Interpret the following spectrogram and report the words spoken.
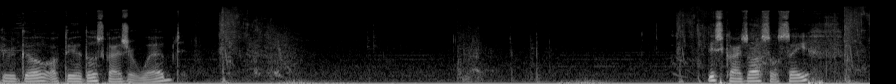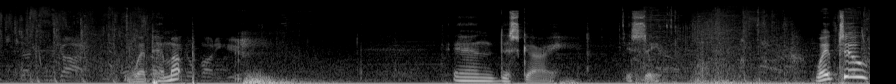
Here we go. All three of those guys are webbed. This guy's also safe. Web him up. And this guy is safe. Wave two!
